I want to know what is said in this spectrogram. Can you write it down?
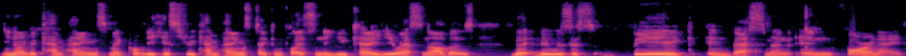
you know, the campaigns, Make Poverty History campaigns taking place in the UK, US, and others, that there was this big investment in foreign aid.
